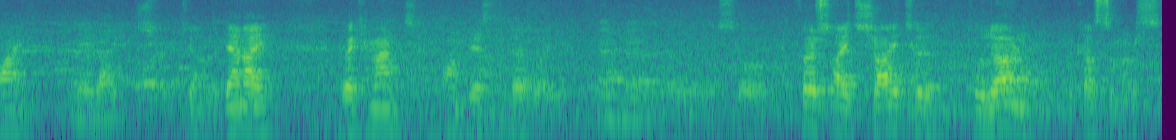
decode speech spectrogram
wine they like generally. Then I recommend on this that way. Uh, so first I try to, to learn the customers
